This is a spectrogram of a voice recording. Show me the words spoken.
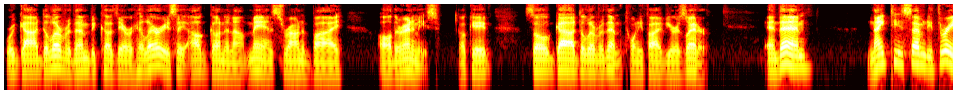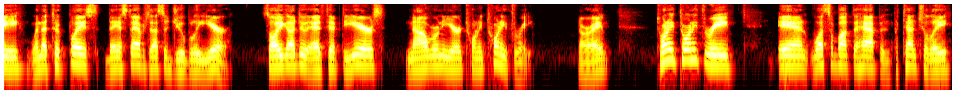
where God delivered them because they were hilariously outgunned and outmanned, surrounded by all their enemies. Okay. So God delivered them 25 years later. And then 1973, when that took place, they established that's a Jubilee year. So all you got to do, add 50 years. Now we're in the year 2023. All right. 2023. And what's about to happen? Potentially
